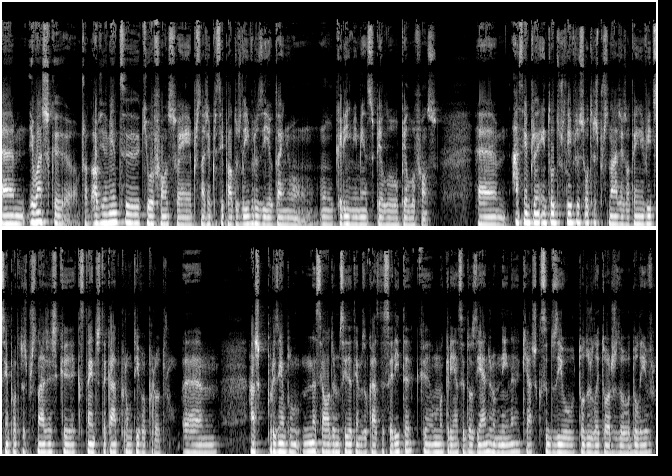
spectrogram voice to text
um, eu acho que, pronto, obviamente que o Afonso é a personagem principal dos livros e eu tenho um, um carinho imenso pelo, pelo Afonso. Um, há sempre em todos os livros outras personagens, ou tem havido sempre outras personagens que, que se têm destacado por um motivo ou por outro. Um, Acho que, por exemplo, na cela adormecida temos o caso da Sarita, que uma criança de 12 anos, uma menina, que acho que seduziu todos os leitores do, do livro.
